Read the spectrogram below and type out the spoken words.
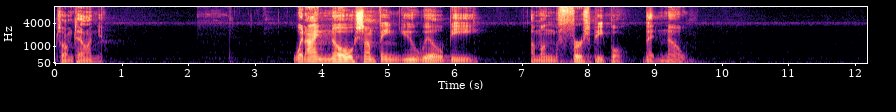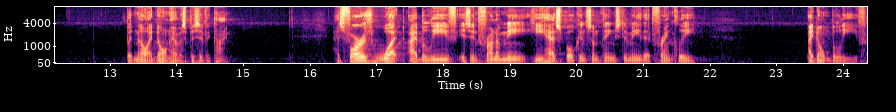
so I'm telling you. When I know something, you will be among the first people that know. But no, I don't have a specific time. As far as what I believe is in front of me, he has spoken some things to me that, frankly, I don't believe.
